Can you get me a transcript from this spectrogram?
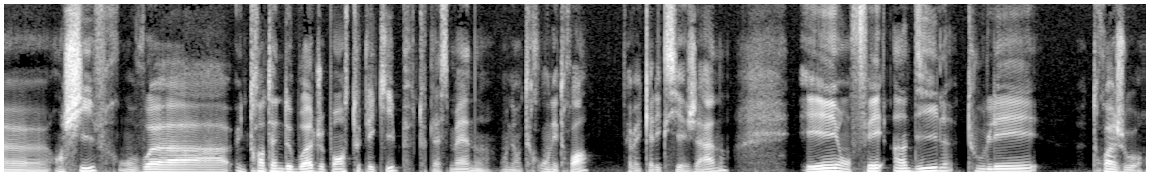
Euh, en chiffres, on voit une trentaine de boîtes, je pense, toute l'équipe, toute la semaine. On est, en on est trois, avec Alexis et Jeanne. Et on fait un deal tous les trois jours,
